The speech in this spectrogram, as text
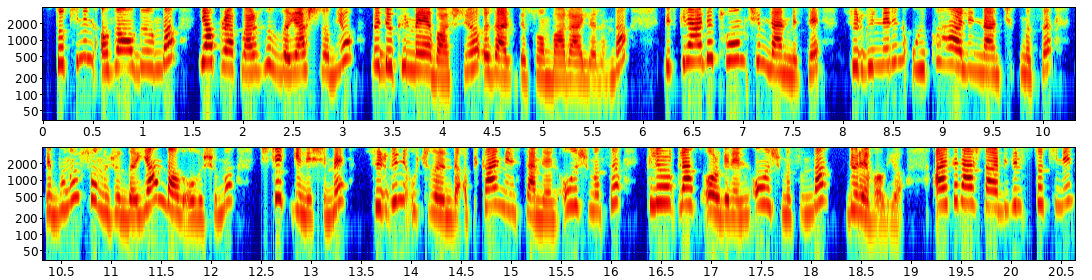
Stokinin azaldığında yapraklar hızla yaşlanıyor ve dökülmeye başlıyor özellikle sonbahar aylarında. Bitkilerde tohum çimlenmesi, sürgünlerin uyku halinden çıkması ve bunun sonucunda yan dal oluşumu, çiçek gelişimi, sürgün uçlarında apikal meristemlerin oluşması, kloroplast organelin oluşmasında görev alıyor. Arkadaşlar bizim stokinin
